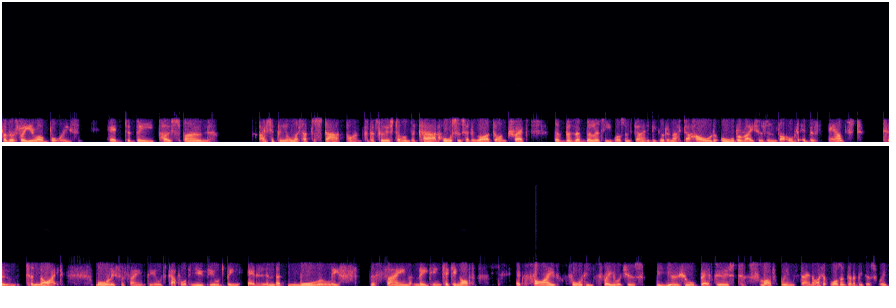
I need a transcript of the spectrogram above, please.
for the three year old boys had to be postponed basically almost up to start time for the first on the card. Horses had arrived on track. The visibility wasn't going to be good enough to hold all the races involved. It was announced to tonight. More or less the same fields, a couple of new fields being added in, but more or less the same meeting kicking off at 5.43, which is the usual Bathurst slot Wednesday night. It wasn't going to be this week,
